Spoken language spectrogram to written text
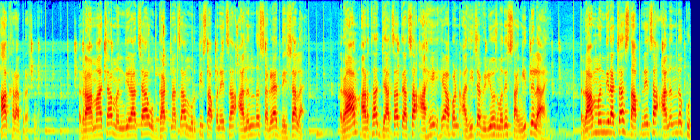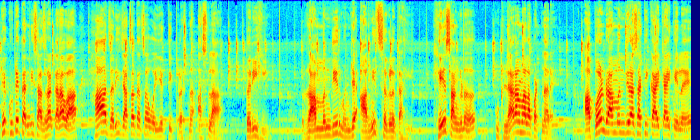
हा खरा प्रश्न आहे. रामाच्या मंदिराच्या उद्घाटनाचा मूर्ती स्थापनेचा आनंद सगळ्या देशाला आहे. राम अर्थात ज्याचा त्याचा आहे हे आपण आधीच्या व्हिडिओजमध्ये सांगितलेलं आहे. राम मंदिराच्या स्थापनेचा आनंद कुठे कुठे त्यांनी साजरा करावा हा जरी ज्याचा त्याचा वैयक्तिक प्रश्न असला तरीही राम मंदिर म्हणजे आम्हीच सगळं काही. हे सांगणं कुठल्या रामाला पटणार आहे? आपण राम मंदिरासाठी काय काय केलं आहे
